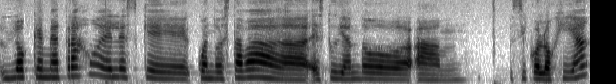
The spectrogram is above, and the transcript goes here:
Lo que me atrajo a él es que cuando estaba estudiando psicología,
